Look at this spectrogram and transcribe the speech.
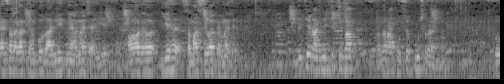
ऐसा लगा कि हमको राजनीति में आना चाहिए और यह समाज सेवा करना चाहिए? देखिए राजनीति की बात अगर आप उससे पूछ रहे हैं तो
